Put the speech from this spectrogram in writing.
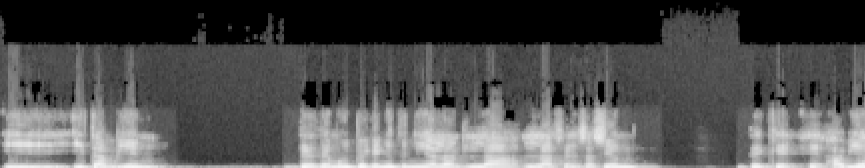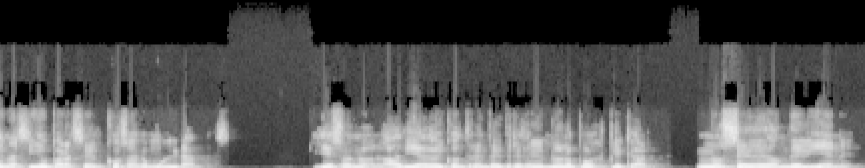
Y, también desde muy pequeño tenía la, sensación de que eh, había nacido para hacer cosas muy grandes. Y eso a día de hoy, con 33 años, no lo puedo explicar. No sé de dónde viene,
